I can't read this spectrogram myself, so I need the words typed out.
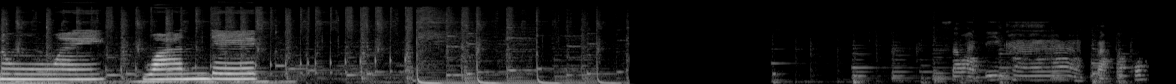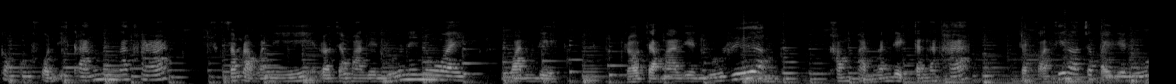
หน่วย วันเด็กสวัสดีค่ะ กลับมาพบกับครูฝนอีกครั้งหนึ่งนะคะสำหรับวันนี้เราจะมาเรียนรู้ในหน่วย วันเด็ก เราจะมาเรียนรู้เรื่องคำขวัญวันเด็กกันนะคะ แต่ก่อนที่เราจะไปเรียนรู้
